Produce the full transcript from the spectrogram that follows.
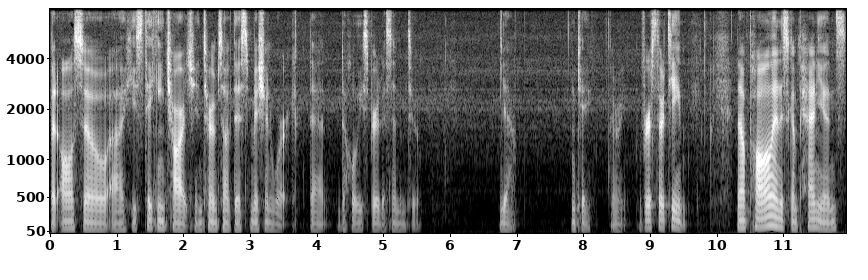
but also uh, he's taking charge in terms of this mission work that the Holy Spirit has sent him to. Yeah. Okay. All right. Verse 13. Now Paul and his companions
